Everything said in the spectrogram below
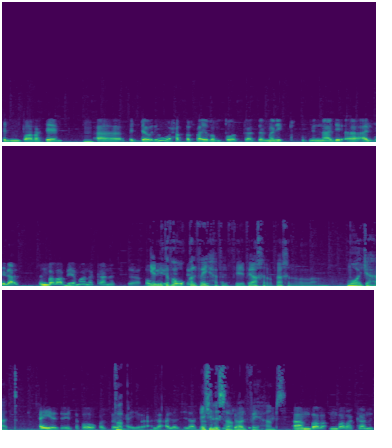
في المباراتين آه في الدوري وحقق أيضا بطولة كأس الملك من نادي آه الهلال. المباراة بأمانة كانت قوية يعني تفوق الفيحة في, في آخر في آخر مواجهات. أي تفوق الفيحة على على الهلال. إيش اللي صار للفيحة أمس؟ المباراة المباراة كانت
